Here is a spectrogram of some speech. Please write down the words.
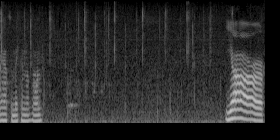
I have to make another one. Yar.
